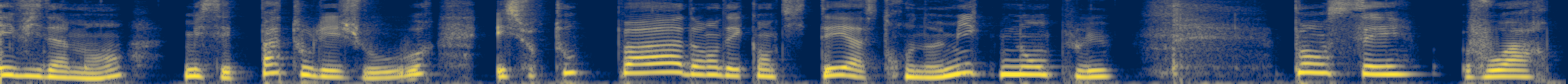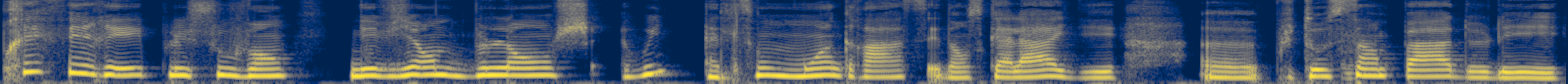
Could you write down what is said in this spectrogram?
évidemment, mais c'est pas tous les jours et surtout pas dans des quantités astronomiques non plus. Pensez voire préférer plus souvent les viandes blanches, oui, elles sont moins grasses et dans ce cas-là, il est euh, plutôt sympa de les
